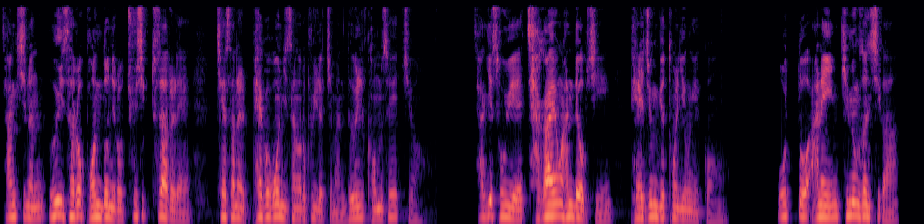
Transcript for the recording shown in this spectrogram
장 씨는 의사로 번 돈으로 주식 투자를 해 재산을 100억 원 이상으로 불렸지만 늘 검소했죠. 자기 소유의 자가용 한 대 없이 대중교통을 이용했고 옷도 아내인 김용선 씨가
